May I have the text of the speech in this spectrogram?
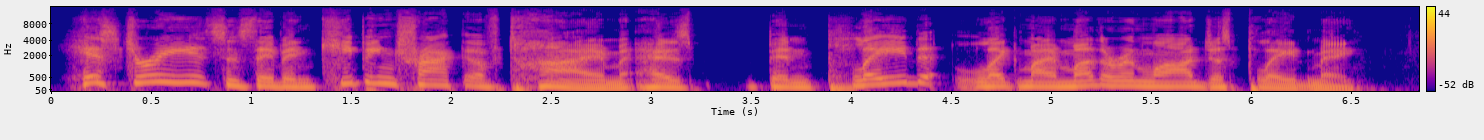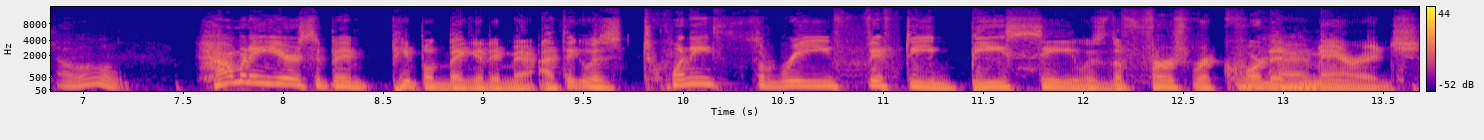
history since they've been keeping track of time has been played like my mother in law just played me. Oh. How many years have been people been getting married? I think it was 2350 BC was the first recorded Okay. marriage.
